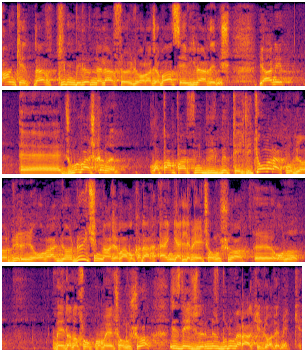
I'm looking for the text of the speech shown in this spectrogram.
anketler kim bilir neler söylüyor acaba sevgiler demiş. Yani e, Cumhurbaşkanı Vatan Partisi'ni büyük bir tehlike olarak mı gördü, e, olarak gördüğü için mi acaba bu kadar engellemeye çalışıyor, e, onu meydana sokmamaya çalışıyor? İzleyicilerimiz bunu merak ediyor demek ki.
